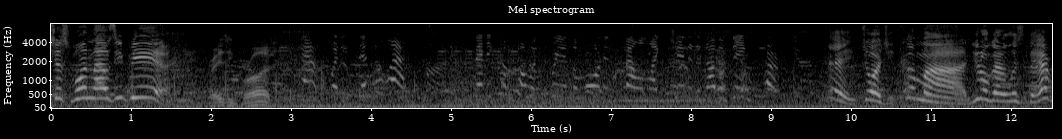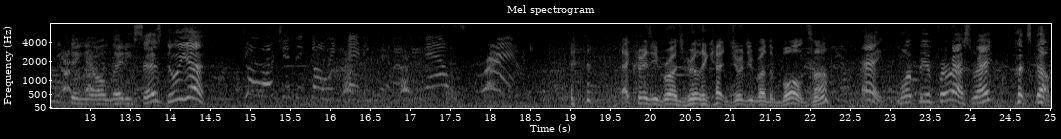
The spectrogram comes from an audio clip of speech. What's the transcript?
It's just one lousy beer. Crazy broad. That's what he said the last time. Then he comes home at three in the morning smelling like gin and another dame's perfume. Hey, Georgie, come on. You don't gotta listen to everything your old lady says, do ya? George isn't going anywhere. Now scram! That crazy broad's really got Georgie by the balls, huh? Hey, more beer for us, right? Let's go.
